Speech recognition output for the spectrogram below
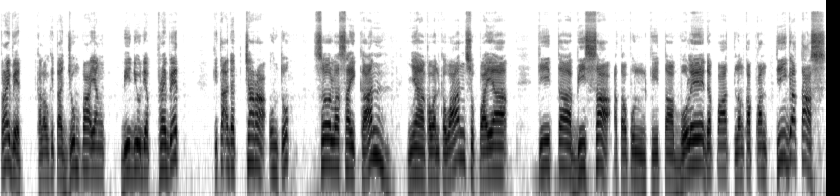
private. Kalau kita jumpa yang video dia private, kita ada cara untuk selesaikannya kawan-kawan supaya kita bisa ataupun kita boleh dapat lengkapkan tiga tas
